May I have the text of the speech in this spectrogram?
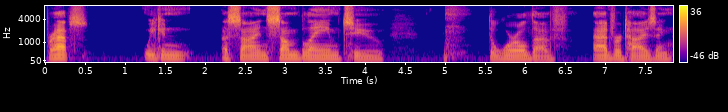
Perhaps we can assign some blame to the world of advertising,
